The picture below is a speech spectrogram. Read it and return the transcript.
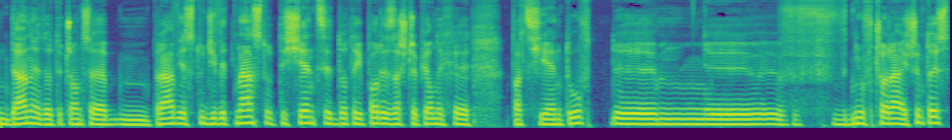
dane dotyczące prawie 119 tysięcy do tej pory zaszczepionych pacjentów w dniu wczorajszym. To jest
